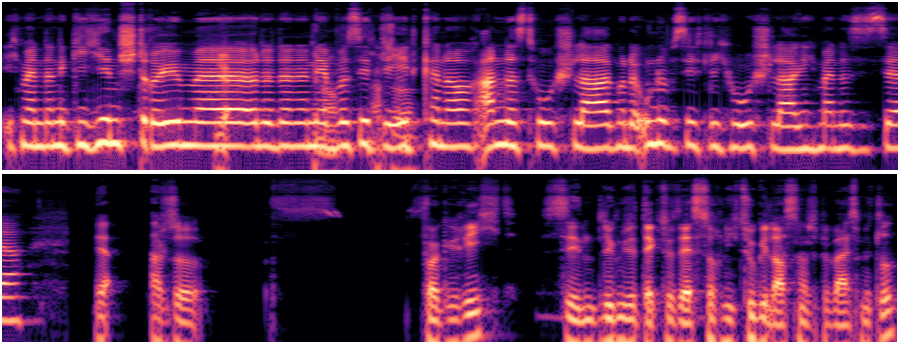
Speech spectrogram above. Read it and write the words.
Ich meine, deine Gehirnströme ja, oder deine genau. Nervosität also, kann auch anders hochschlagen oder unabsichtlich hochschlagen. Ich meine, das ist ja. Ja, also vor Gericht sind Lügendetektortests auch nicht zugelassen als Beweismittel.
